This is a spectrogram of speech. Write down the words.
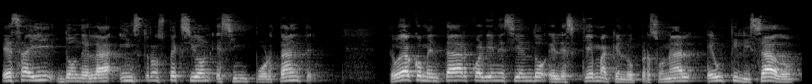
Es ahí donde la introspección es importante. Te voy a comentar cuál viene siendo el esquema que en lo personal he utilizado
